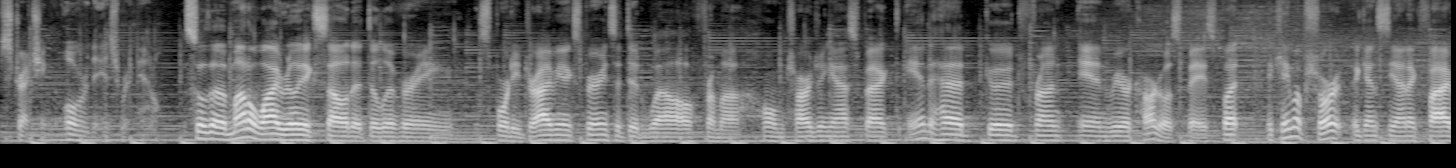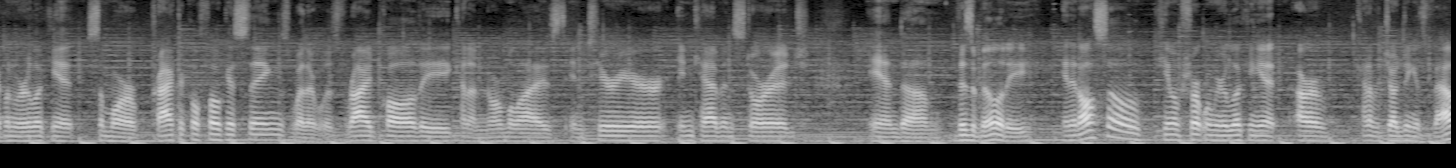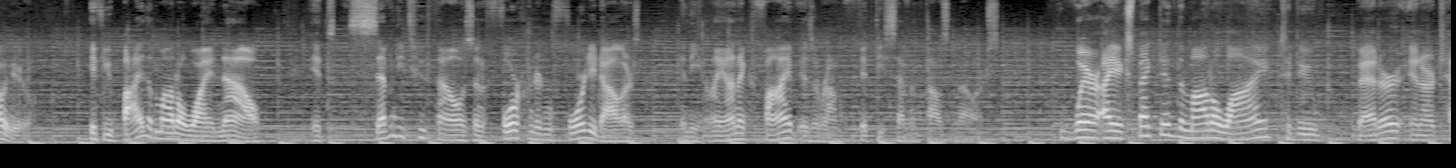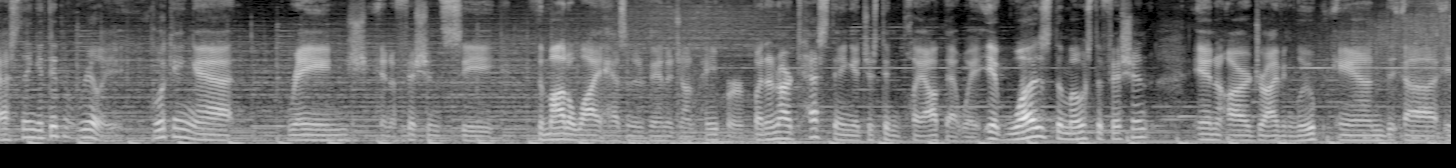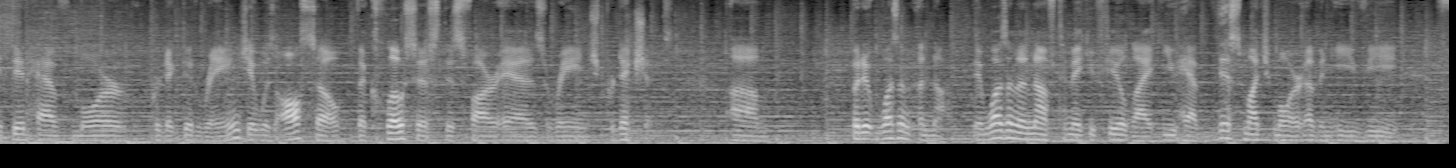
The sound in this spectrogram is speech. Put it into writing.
stretching over the instrument panel. So the Model Y really excelled at delivering a sporty driving experience. It did well from a home charging aspect and it had good front and rear cargo space. But it came up short against the Ioniq 5 when we were looking at some more practical focused things, whether it was ride quality, kind of normalized interior, in-cabin storage, and um, visibility. And it also came up short when we were looking at our kind of judging its value. If you buy the Model Y now, it's $72,440 and the Ioniq 5 is around $57,000. Where I expected the Model Y to do better in our testing, it didn't really. Looking at range and efficiency, the Model Y has an advantage on paper, but in our testing, it just didn't play out that way. It was the most efficient in our driving loop, and uh, it did have more predicted range. It was also the closest as far as range predictions. Um, but it wasn't enough. It wasn't enough to make you feel like you have this much more of an EV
